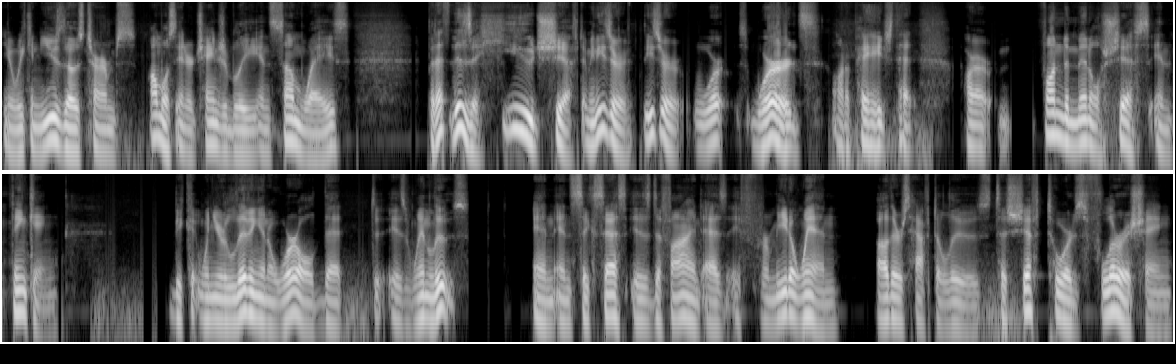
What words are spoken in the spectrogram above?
you know, we can use those terms almost interchangeably in some ways but that's, this is a huge shift. I mean, these are these are wor- words on a page that are fundamental shifts in thinking. Because when you're living in a world that is win lose, and and success is defined as if for me to win, others have to lose. To shift towards flourishing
